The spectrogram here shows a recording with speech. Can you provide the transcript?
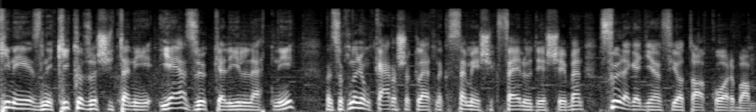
kinézni, kiközösíteni, jelzőkkel illetni, mert azok nagyon károsak lehetnek a személyiség fejlődésében, főleg egy ilyen fiatal korban.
